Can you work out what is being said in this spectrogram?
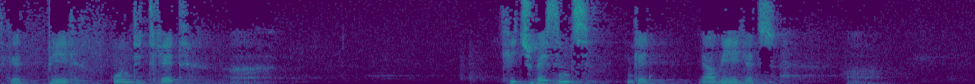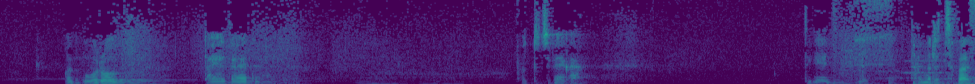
Тэгээд би үнд итгээд хийж байсан ч ингээд явъя гэж өөрөө таяа таяад бодож байгаа. Тэгээд та нарт бас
